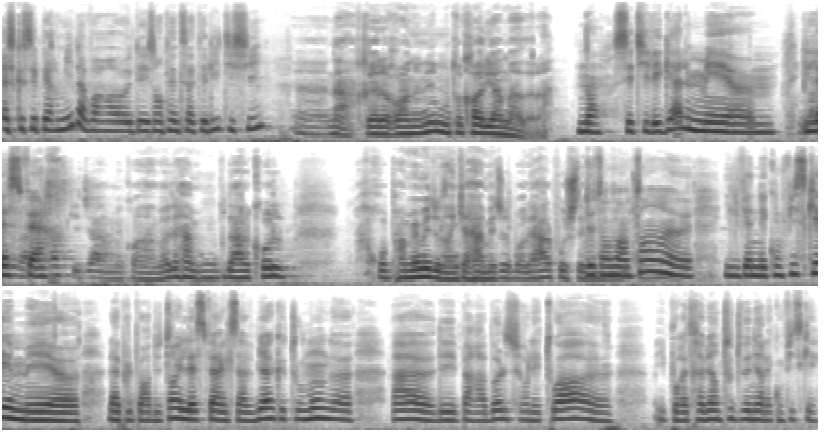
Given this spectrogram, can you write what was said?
Est-ce que c'est permis d'avoir euh, des antennes satellites ici? Non, c'est illégal, mais euh, ils laissent faire. De temps en temps, euh, ils viennent les confisquer, mais la plupart du temps, ils laissent faire. Ils savent bien que tout le monde a des paraboles sur les toits. ils pourraient très bien toutes venir les confisquer.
